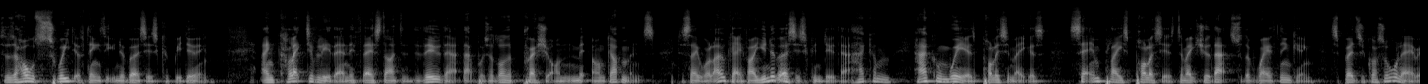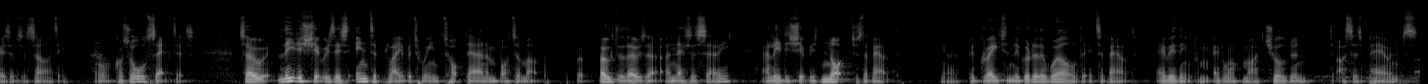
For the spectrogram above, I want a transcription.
So there's a whole suite of things that universities could be doing. And collectively, then, if they're starting to do that, that puts a lot of pressure on on governments to say, well, okay, if our universities can do that, how can how can we as policymakers set in place policies to make sure that sort of way of thinking spreads across all areas of society or across all sectors? So leadership is this interplay between top down and bottom up. But both of those are, are necessary. And leadership is not just about you know, the great and the good of the world. It's about everything from everyone from our children to us as parents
